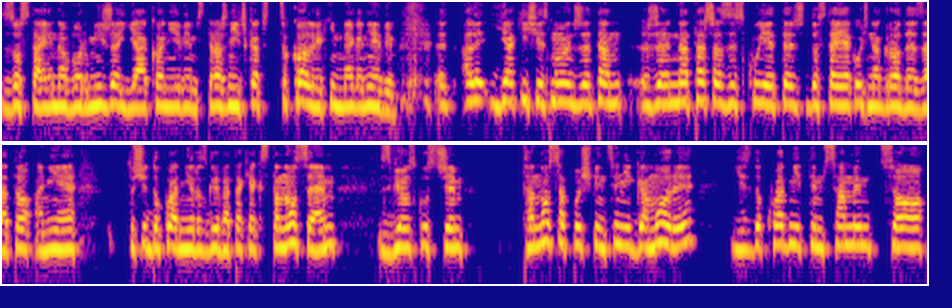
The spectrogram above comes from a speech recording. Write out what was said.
zostaje na Wormirze jako, nie wiem, strażniczka, czy cokolwiek innego, nie wiem. Ale jakiś jest moment, że, ta, że Natasza zyskuje też, dostaje jakąś nagrodę za to, a nie to się dokładnie rozgrywa tak jak z Thanosem, w związku z czym Thanosa poświęcenie Gamory jest dokładnie tym samym, co...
